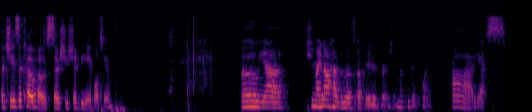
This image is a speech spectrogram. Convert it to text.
But she's a co-host, so she should be able to. Oh, yeah. She might not have the most updated version. That's a good point. Ah, yes.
